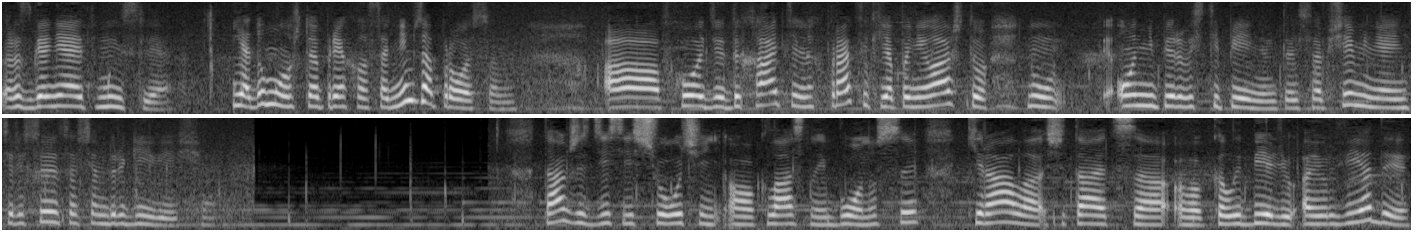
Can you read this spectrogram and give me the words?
разгоняет мысли. Я думала, что я приехала с одним запросом, а в ходе дыхательных практик я поняла, что ну, он не первостепенен, то есть вообще меня интересуют совсем другие вещи. Также здесь еще очень э, классные бонусы. Кирала считается э, колыбелью аюрведы,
